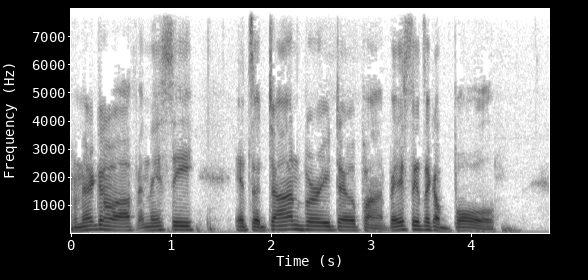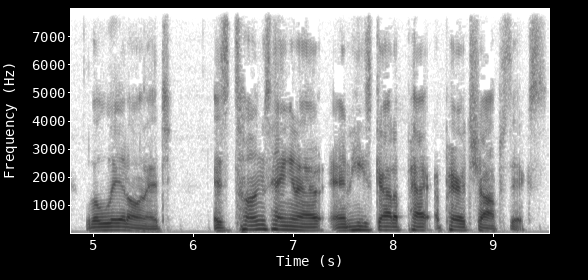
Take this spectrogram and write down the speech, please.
And they go off and they see it's a Donburi dopant. Basically, it's like a bowl with a lid on it. His tongue's hanging out, and he's got a, pack, a pair of chopsticks.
